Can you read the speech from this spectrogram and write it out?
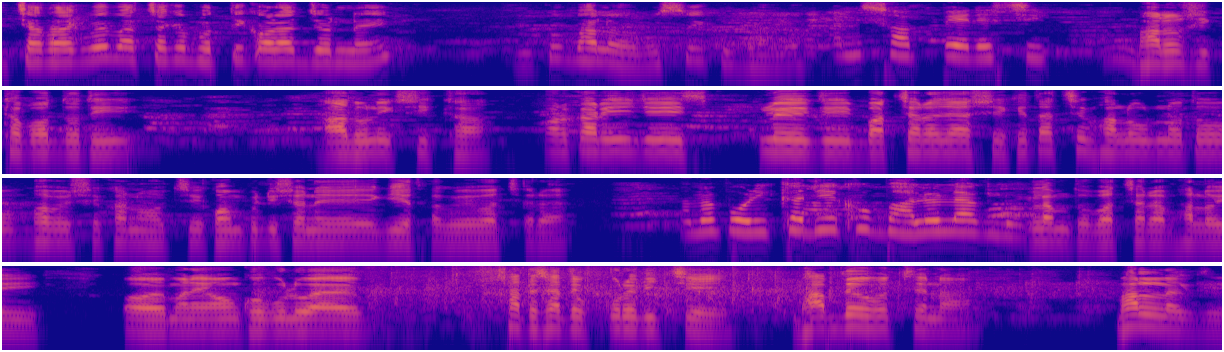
ইচ্ছা থাকবে বাচ্চাকে ভর্তি করার জন্যেই। খুব ভালো অবশ্যই খুব ভালো। আমি সব পেরেছি। ভালো শিক্ষা পদ্ধতি আধুনিক শিক্ষা। সরকারি যে স্কুলে যে বাচ্চারা যা শেখে তার চেয়ে ভালো উন্নতভাবে শেখানো হচ্ছে কম্পিটিশনে এগিয়ে থাকবে বাচ্চারা। আমার পরীক্ষা দিয়ে খুব ভালো লাগল। দেখলাম তো বাচ্চারা ভালোই মানে অঙ্কগুলো সাথে সাথে করে দিচ্ছে। ভাবতেও হচ্ছে না। ভালো লাগছে।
